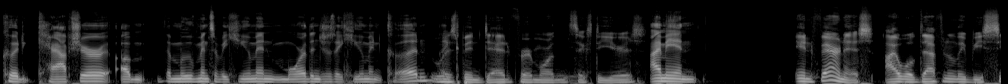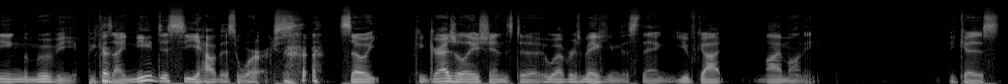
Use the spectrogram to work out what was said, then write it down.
could capture um, the movements of a human more than just a human could? who Like, has been dead for more than sixty years. I mean, In fairness, I will definitely be seeing the movie because I need to see how this works. so, congratulations to whoever's making this thing. You've got my money because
